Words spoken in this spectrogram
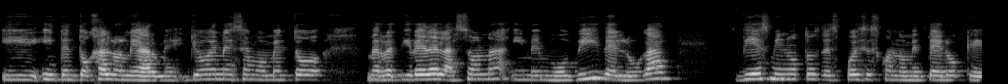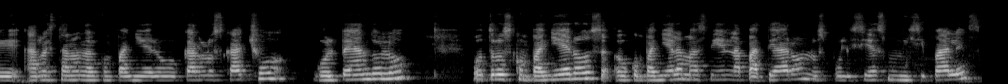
y intentó jalonearme. Yo en ese momento me retiré de la zona y me moví del lugar. Diez minutos después es cuando me entero que arrestaron al compañero Carlos Cacho golpeándolo. Otros compañeros o compañera más bien la patearon, los policías municipales.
